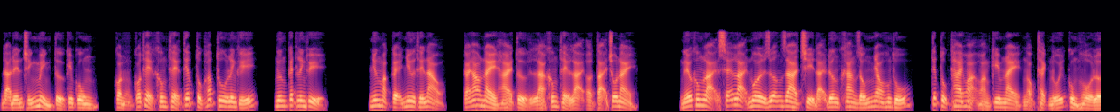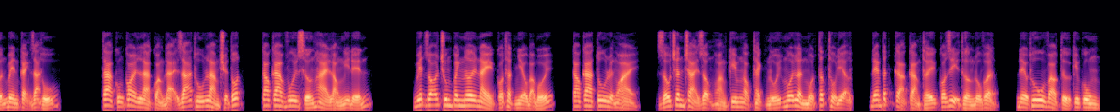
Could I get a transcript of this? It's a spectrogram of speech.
đã đến chính mình tử kim cung, còn có thể không thể tiếp tục hấp thu linh khí, ngưng kết linh thủy. Nhưng mặc kệ như thế nào, cái ao này hải tử là không thể lại ở tại chỗ này. Nếu không lại sẽ lại nuôi dưỡng ra chỉ đại đương khang giống nhau hung thú, tiếp tục thai họa hoàng kim này ngọc thạch núi cùng hồ lớn bên cạnh dã thú ta cũng coi là quảng đại giã thú làm chuyện tốt, cao ca vui sướng hài lòng nghĩ đến. Biết rõ chung quanh nơi này có thật nhiều bà bối, cao ca tu luyện ngoài, dấu chân trải rộng hoàng kim ngọc thạch núi mỗi lần một tấc thổ địa, đem tất cả cảm thấy có dị thường đồ vật, đều thu vào tử kim cung,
